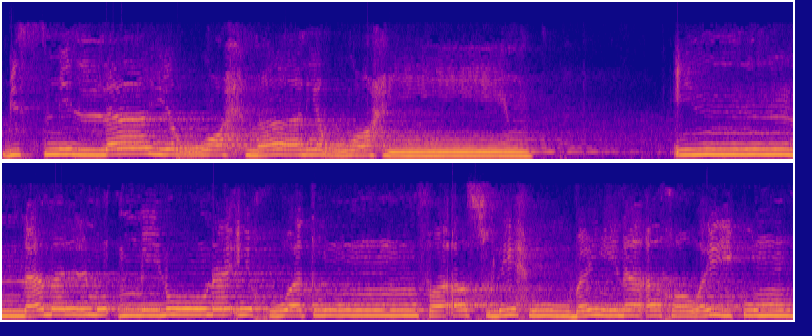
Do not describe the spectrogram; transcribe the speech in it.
بسم الله الرحمن الرحيم. إنما المؤمنون إخوة فأصلحوا بين أخويكم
